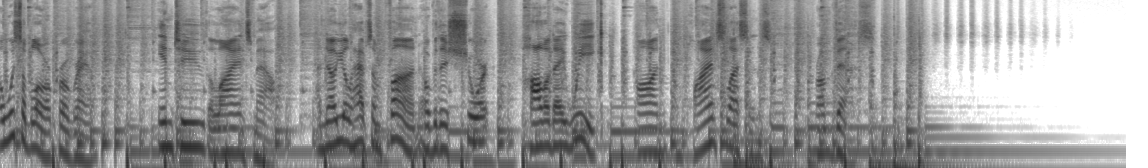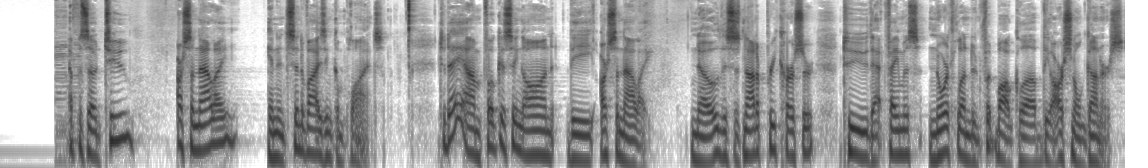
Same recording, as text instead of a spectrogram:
a whistleblower program into the lion's mouth. I know you'll have some fun over this short holiday week on compliance lessons from Venice. Episode 2 Arsenale and Incentivizing Compliance. Today I'm focusing on the Arsenale no, this is not a precursor to that famous North London football club, the Arsenal Gunners.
